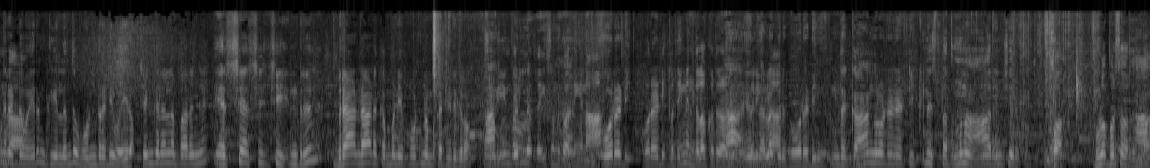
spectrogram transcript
காங்கிரீட் ஒயரும் கீழேருந்து ஒன்றரை உயரம் செங்கல் எல்லாம் பாருங்க எஸ்எஸ்சி என்று பிராண்டான கம்பெனி போட்டு நம்ம கட்டிட்டு இருக்கிறோம் சைஸ் வந்து பாத்தீங்கன்னா ஒரு அடி. ஒரு அடிக்கு பாத்தீங்கன்னா இந்த அளவுக்கு இந்த அளவுக்கு இருக்கு ஒரு அடிங்க. இந்த காங்கிரோட திக்னஸ் பார்த்தோம்னா ஆறு இன்ச் இருக்கும். அப்பா, இவ்வளவு பெருசா வருதுங்களா?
